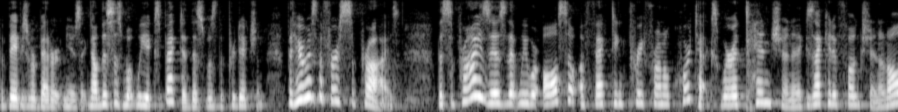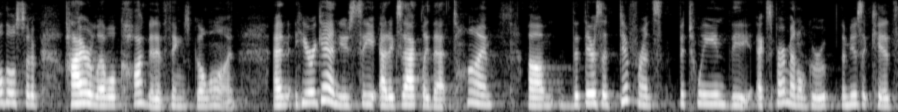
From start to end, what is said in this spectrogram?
the babies were better at music. Now, this is what we expected, this was the prediction. But here was the first surprise. The surprise is that we were also affecting prefrontal cortex, where attention and executive function and all those sort of higher level cognitive things go on. And here again, you see at exactly that time um, that there's a difference between the experimental group, the music kids,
